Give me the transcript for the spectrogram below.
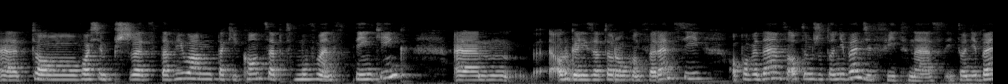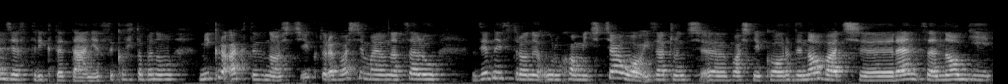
E, to właśnie przedstawiłam taki koncept movement thinking organizatorom konferencji, opowiadając o tym, że to nie będzie fitness i to nie będzie stricte taniec, tylko że to będą mikroaktywności, które właśnie mają na celu z jednej strony uruchomić ciało i zacząć e, właśnie koordynować e, ręce, nogi,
